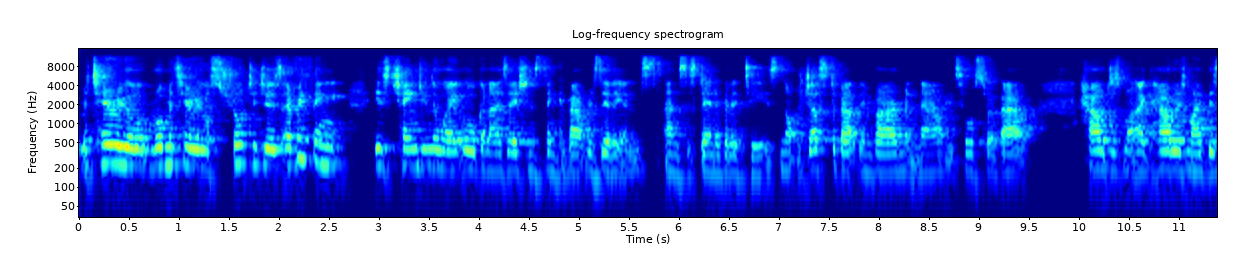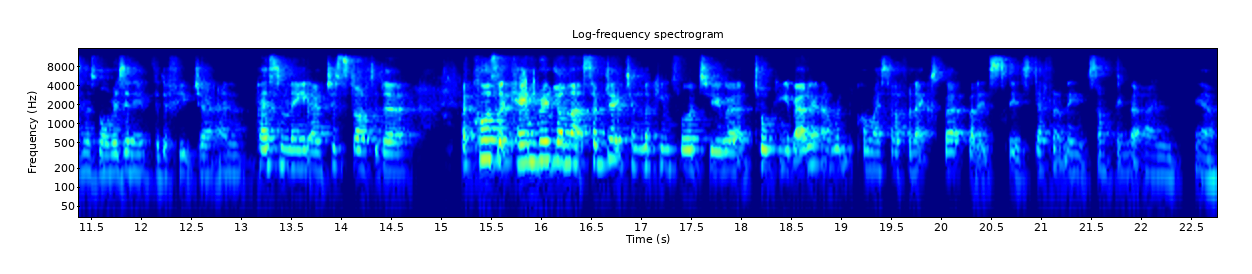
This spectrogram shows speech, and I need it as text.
material raw material shortages everything is changing the way organizations think about resilience and sustainability it's not just about the environment now it's also about how does my like, how is my business more resilient for the future and personally i've just started a a course at Cambridge on that subject and looking forward to uh, talking about it. I wouldn't call myself an expert, but it's it's definitely something that I'm yeah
